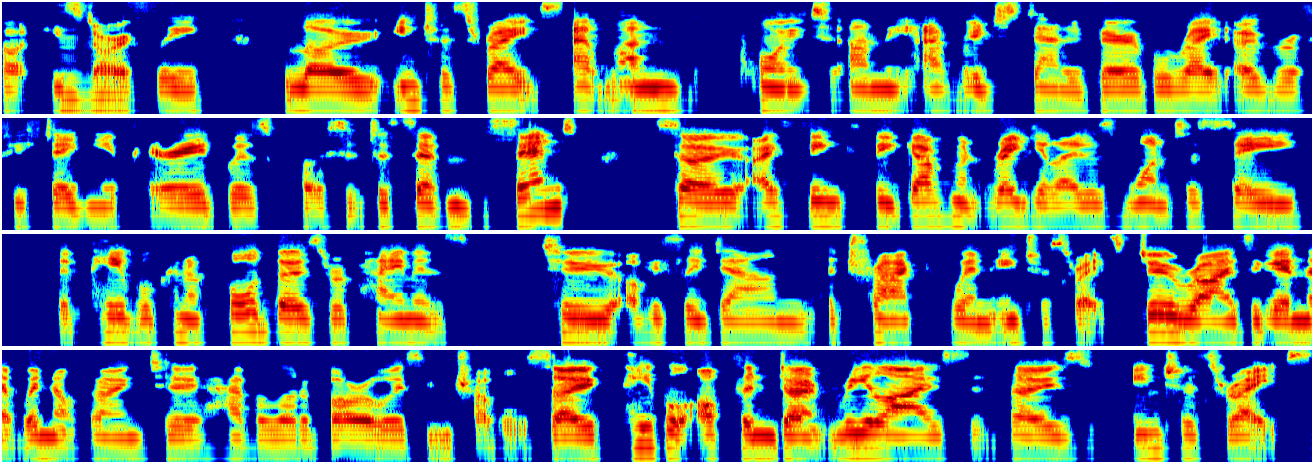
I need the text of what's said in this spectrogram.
got mm-hmm. historically mm-hmm. low interest rates. At one point, um, the average standard variable rate over a 15 year period was closer to 7%. So I think the government regulators want to see that people can afford those repayments to obviously down the track when interest rates do rise again that we're not going to have a lot of borrowers in trouble. So people often don't realize that those interest rates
